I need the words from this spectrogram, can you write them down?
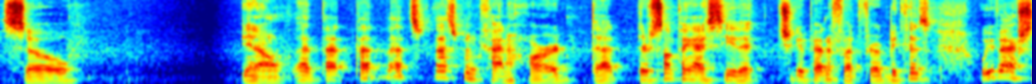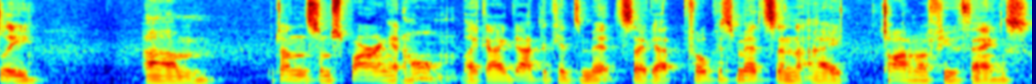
So, you know, that, that, that that's that's been kind of hard. That there's something I see that she could benefit from because we've actually um, done some sparring at home. Like I got the kids mitts, I got focus mitts, and I taught them a few things,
